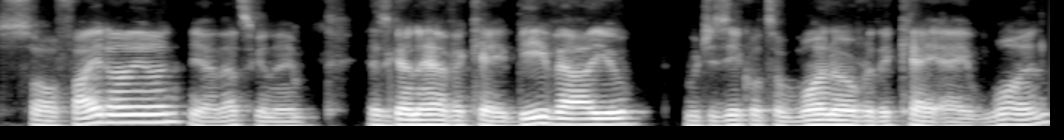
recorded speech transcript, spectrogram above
sulfite ion, yeah, that's a good name, is going to have a Kb value, which is equal to 1 over the Ka1.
